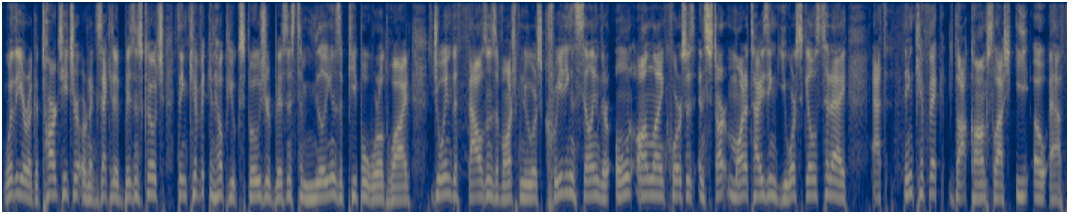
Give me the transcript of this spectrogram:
Whether you're a guitar teacher or an executive business coach, Thinkific can help you expose your business to millions of people worldwide. Join the thousands of entrepreneurs creating and selling their own online courses and start monetizing your skills today at thinkific.com slash EOF.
